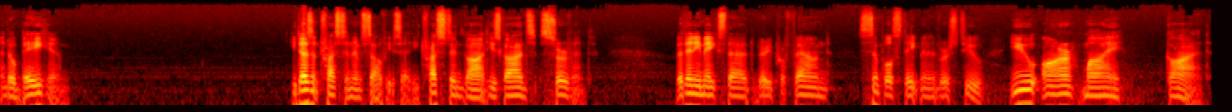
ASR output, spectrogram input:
and obey him. He doesn't trust in himself, he said. He trusts in God. He's God's servant. But then he makes that very profound, simple statement in verse 2 you are my God.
